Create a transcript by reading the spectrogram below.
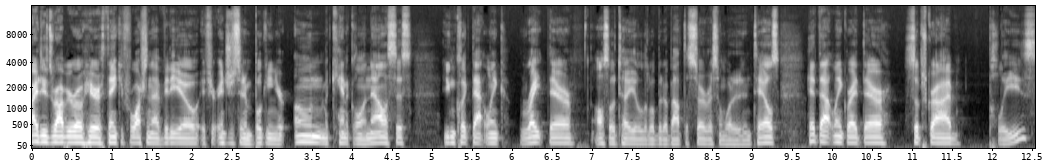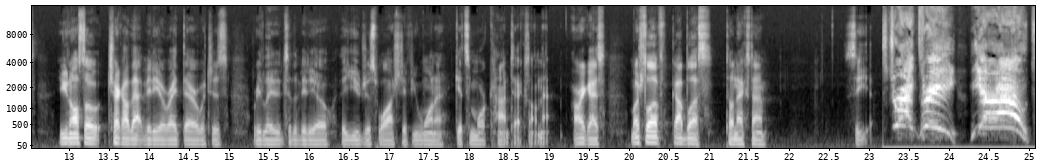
All right, dudes, Robby Row here. Thank you for watching that video. If you're interested in booking your own mechanical analysis, you can click that link right there. Also tell you a little bit about the service and what it entails. Hit that link right there, subscribe, please. You can also check out that video right there, which is related to the video that you just watched if you want to get some more context on that. All right, guys, much love. God bless. Till next time. See ya. Strike three! You're out!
